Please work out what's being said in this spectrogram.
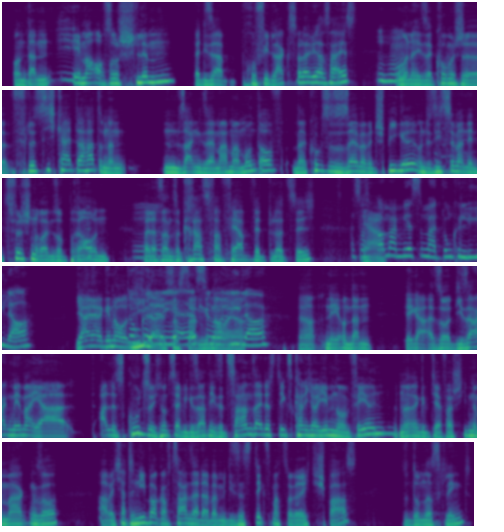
Und dann immer auch so schlimm bei dieser Prophylax oder wie das heißt, wo Mhm. man dann diese komische Flüssigkeit da hat und dann sagen die, so, mach mal Mund auf und dann guckst du so selber mit Spiegel und du siehst immer in den Zwischenräumen so braun, weil das Mhm. dann so krass verfärbt wird plötzlich. Also das ja. Bei mir ist immer dunkel-lila. Ja, ja, genau, Dunkel lila ist das dann, genau. immer Ja. lila. Ja, nee, und dann, Digga, also die sagen mir immer, ja, alles gut so. Ich nutze ja, wie gesagt, diese Zahnseide-Sticks, kann ich auch jedem nur empfehlen. Ne, gibt ja verschiedene Marken so. Aber ich hatte nie Bock auf Zahnseide, aber mit diesen Sticks macht sogar richtig Spaß. So dumm das klingt.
